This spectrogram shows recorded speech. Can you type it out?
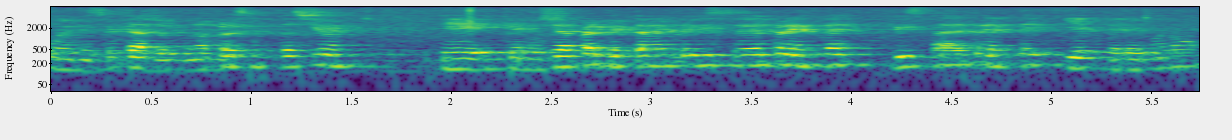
o en este caso alguna presentación que no sea perfectamente vista de frente, vista de frente y el teléfono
